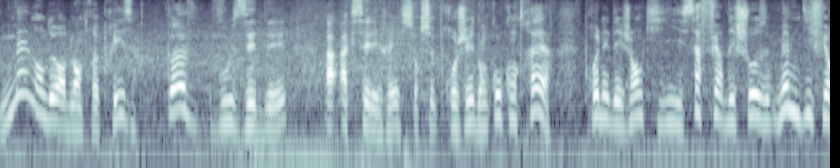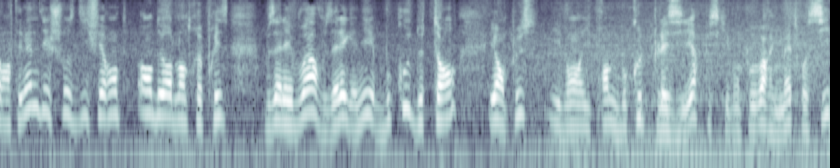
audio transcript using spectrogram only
même en dehors de l'entreprise, peuvent vous aider à accélérer sur ce projet. Donc au contraire, prenez des gens qui savent faire des choses même différentes et même des choses différentes en dehors de l'entreprise. Vous allez voir, vous allez gagner beaucoup de temps et en plus, ils vont y prendre beaucoup de plaisir puisqu'ils vont pouvoir y mettre aussi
